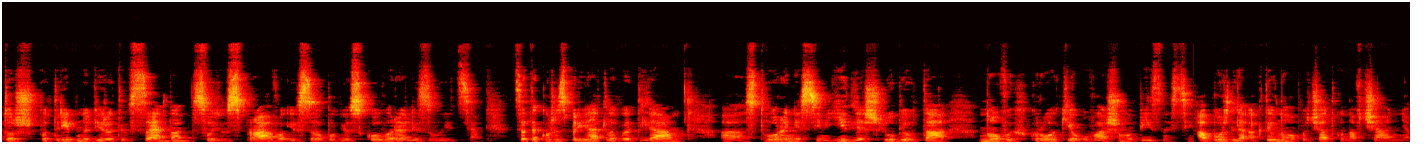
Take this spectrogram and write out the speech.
Тож потрібно вірити в себе, в свою справу, і все обов'язково реалізується. Це також сприятливе для створення сім'ї, для шлюбів та нових кроків у вашому бізнесі, або ж для активного початку навчання.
